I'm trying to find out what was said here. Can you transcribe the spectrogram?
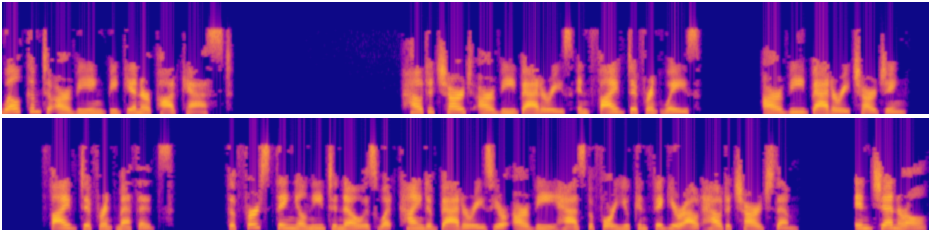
Welcome to RVing Beginner Podcast. How to charge RV batteries in 5 different ways. RV battery charging. 5 different methods. The first thing you'll need to know is what kind of batteries your RV has before you can figure out how to charge them. In general,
